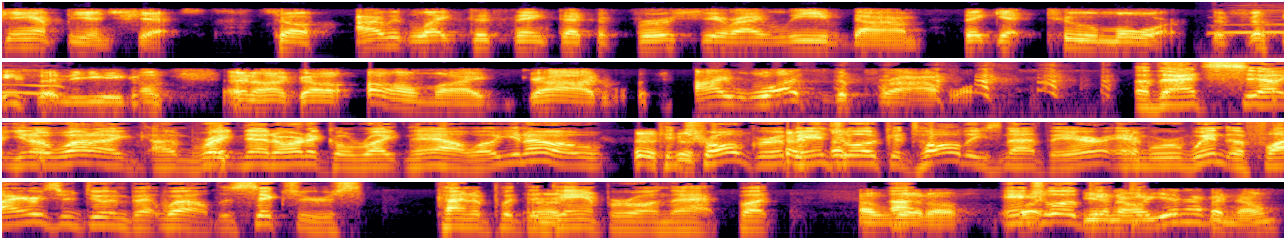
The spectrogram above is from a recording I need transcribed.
championships. So I would like to think that the first year I leave, Dom, they get two more, the Phillies and the Eagles, and I go, oh my God, I was the problem. Uh, that's uh, you know what I, I'm writing that article right now. Well, you know, control group Angelo Cataldi's not there, and we're win. The Flyers are doing be- well. The Sixers kind of put the damper on that, but a little. Uh, Angelo, but, you know, you never know.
